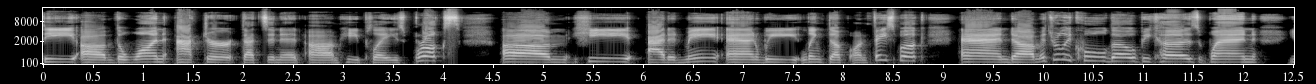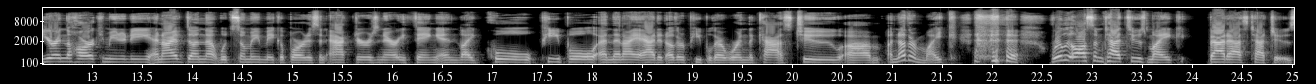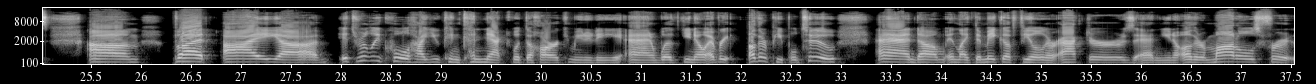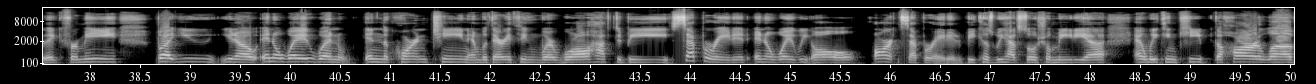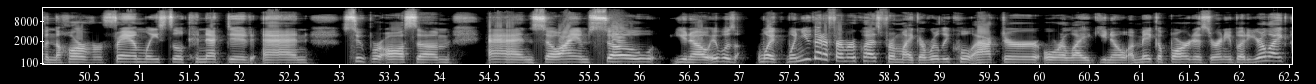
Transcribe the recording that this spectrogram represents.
the um the one actor that's in it um he plays brooks. Um he added me and we linked up on facebook. And um it's really cool though because when you're in the horror community and i've done that with so many makeup artists and actors and everything and like cool people and then i added other people that were in the cast too um another mike really awesome tattoos mike badass tattoos. Um, but I, uh, it's really cool how you can connect with the horror community and with, you know, every other people too. And, um, in like the makeup field or actors and, you know, other models for, like, for me. But you, you know, in a way when in the quarantine and with everything where we all have to be separated in a way we all aren't separated because we have social media and we can keep the horror love and the horror family still connected and super awesome. And so I am so you know, it was like when you get a friend request from like a really cool actor or like, you know, a makeup artist or anybody, you're like,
